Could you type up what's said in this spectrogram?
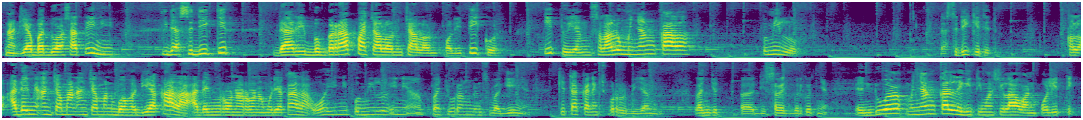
Nah, di abad 21 ini tidak sedikit dari beberapa calon-calon politikus itu yang selalu menyangkal pemilu. Tidak sedikit itu. Kalau ada yang ancaman-ancaman bahwa dia kalah, ada yang rona-rona mau dia kalah, wah ini pemilu ini apa curang dan sebagainya. Kita akan eksplor lebih jauh. Lanjut uh, di slide berikutnya. Yang dua, menyangkal legitimasi lawan politik.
